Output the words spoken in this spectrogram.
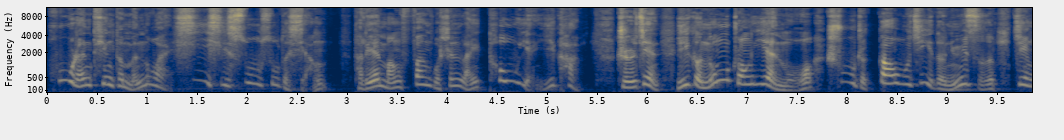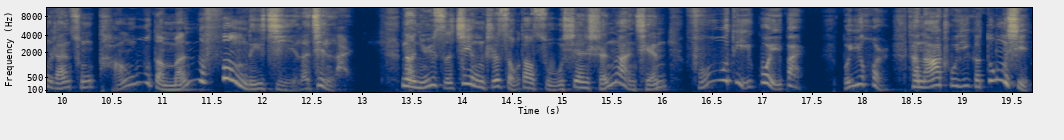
忽然听得门外窸窸窣窣的响。他连忙翻过身来，偷眼一看，只见一个浓妆艳抹、梳着高髻的女子，竟然从堂屋的门缝里挤了进来。那女子径直走到祖先神案前，伏地跪拜。不一会儿，她拿出一个东西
